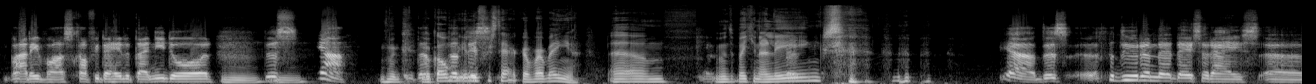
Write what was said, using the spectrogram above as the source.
waar hij was, gaf hij de hele tijd niet door. Mm, Dus mm. ja, We, we dat- komen jullie is- versterken. Waar ben je? Ehm, je moet een beetje naar links. ja, dus eh, gedurende deze reis, eh,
